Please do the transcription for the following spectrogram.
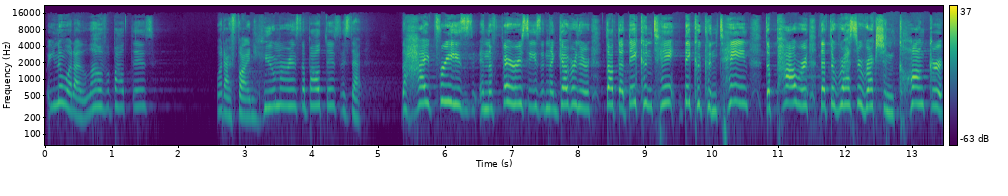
But you know what I love about this? What I find humorous about this is that the high priest and the Pharisees and the governor thought that they, contain, they could contain the power that the resurrection conquered.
